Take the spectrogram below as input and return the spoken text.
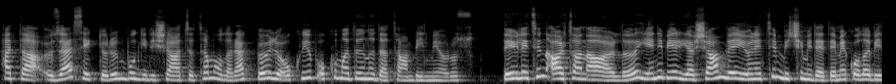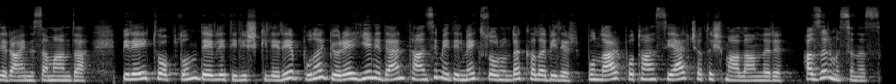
Hatta özel sektörün bu gidişatı tam olarak böyle okuyup okumadığını da tam bilmiyoruz. Devletin artan ağırlığı yeni bir yaşam ve yönetim biçimi de demek olabilir aynı zamanda. Birey toplum devlet ilişkileri buna göre yeniden tanzim edilmek zorunda kalabilir. Bunlar potansiyel çatışma alanları. Hazır mısınız?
